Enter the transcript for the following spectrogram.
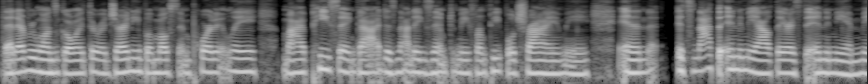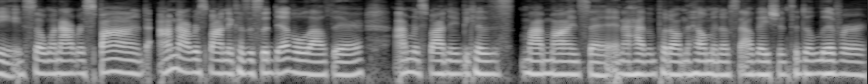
that everyone's going through a journey, but most importantly, my peace in God does not exempt me from people trying me. And it's not the enemy out there, it's the enemy in me. So when I respond, I'm not responding because it's a devil out there. I'm responding because my mindset and I haven't put on the helmet of salvation to deliver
